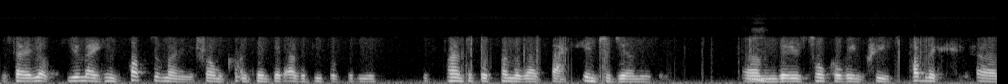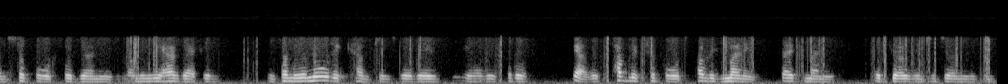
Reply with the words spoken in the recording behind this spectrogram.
to say, look, you're making pots of money from content that other people produce. It's time to put some of that back into journalism. Um, mm. There is talk of increased public um, support for journalism. I mean, we have that in, in some of the Nordic countries where there's, you know, there's sort of, yeah, there's public support, public money, state money that goes into journalism.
